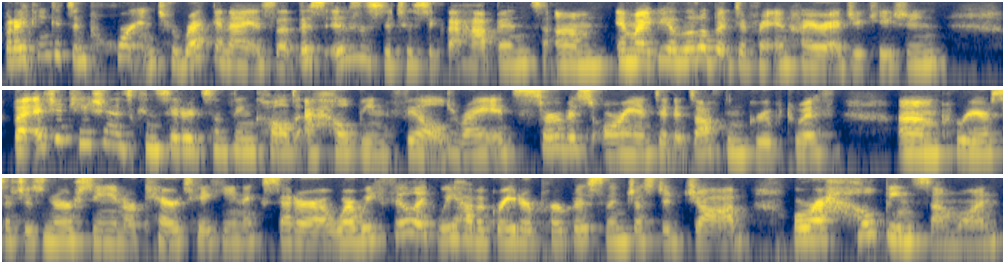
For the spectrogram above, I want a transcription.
But I think it's important to recognize that this is a statistic that happens. Um, it might be a little bit different in higher education, but education is considered something called a helping field, right? It's service oriented. It's often grouped with um, careers such as nursing or caretaking, et cetera, where we feel like we have a greater purpose than just a job, where we're helping someone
